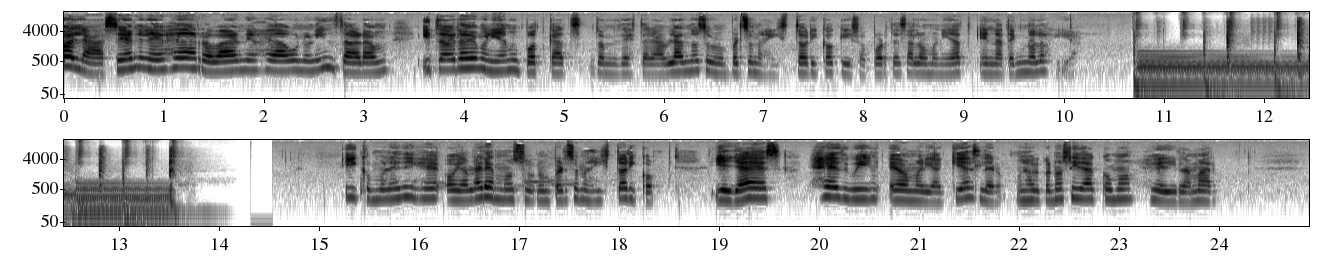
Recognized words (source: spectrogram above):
Hola, soy Anela Ojeda, arroba Ojeda1 en Instagram y te doy la bienvenida a mi podcast donde te estaré hablando sobre un personaje histórico que hizo aportes a la humanidad en la tecnología. Y como les dije, hoy hablaremos sobre un personaje histórico y ella es Hedwig Eva Maria Kiesler, mejor conocida como Hedy Lamar.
